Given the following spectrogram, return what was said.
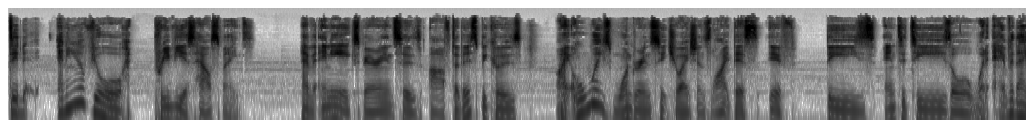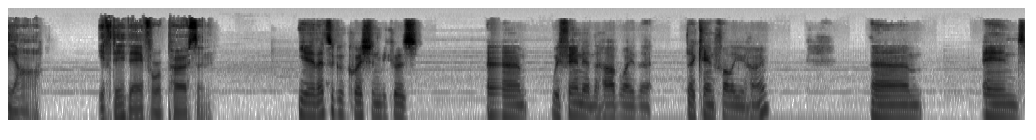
Did any of your previous housemates have any experiences after this? Because I always wonder in situations like this if these entities or whatever they are, if they're there for a person. Yeah, that's a good question because um, we found out the hard way that they can follow you home. Um, and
